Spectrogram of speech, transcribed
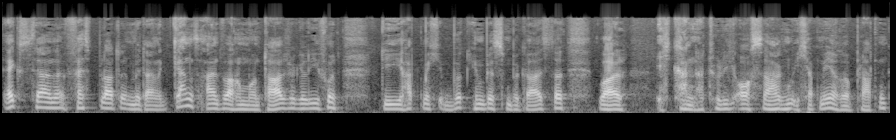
externe Festplatte mit einer ganz einfachen Montage geliefert. Die hat mich wirklich ein bisschen begeistert, weil ich kann natürlich auch sagen, ich habe mehrere Platten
